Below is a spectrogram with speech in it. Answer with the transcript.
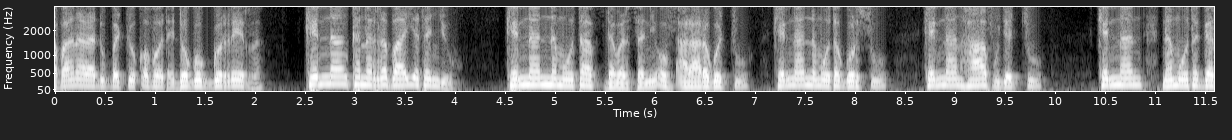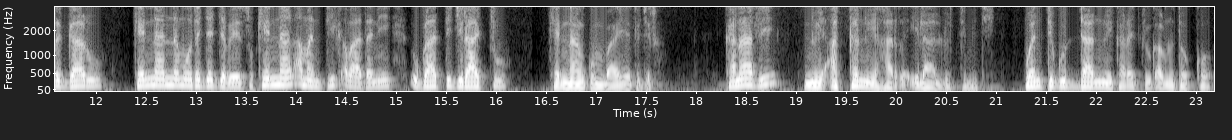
afaan haaraa dubbachuu qofa yoo ta'e dogoggorreerra. Kennaan kanarra baay'atan jiru kennaan namootaaf dabarsanii of araara gochuu kennaan namoota gorsuu kennaan haafu jechuu kennaan namoota gargaaruu kennaan namoota jajjabeessuu kennaan amantii qabaatanii dhugaatti jiraachuu kennaan kun baay'eetu jira. Kanaaf nuyi akka nuyi har'a ilaallutti miti wanti guddaan nuyi kadhachuu qabnu tokko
